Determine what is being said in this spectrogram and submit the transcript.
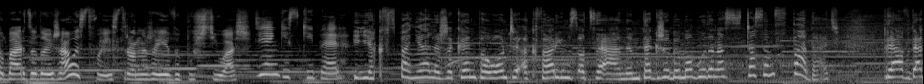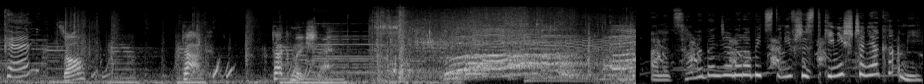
To bardzo dojrzałe z twojej strony, że je wypuściłaś. Dzięki, Skipper. I jak wspaniale, że Ken połączy akwarium z oceanem, tak żeby mogło do nas z czasem wpadać. Prawda, Ken? Co? Tak, tak myślę. Ale co my będziemy robić z tymi wszystkimi szczeniakami?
